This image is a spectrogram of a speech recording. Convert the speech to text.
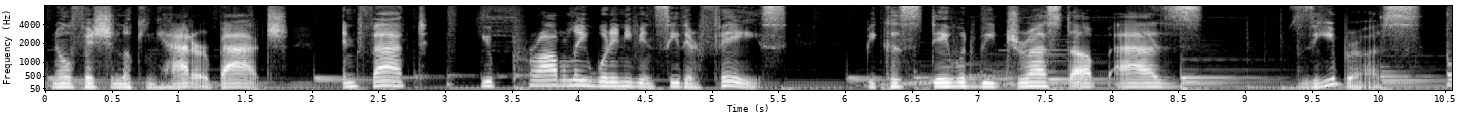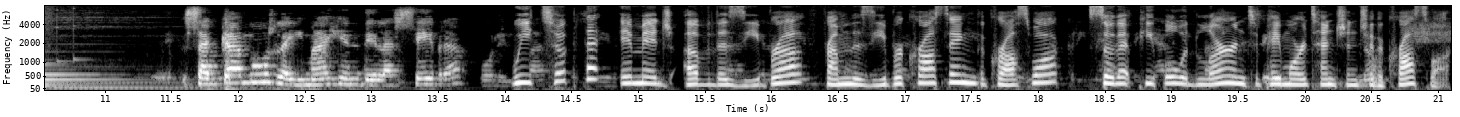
no official looking hat or badge. In fact, you probably wouldn't even see their face because they would be dressed up as zebras. Sacamos la imagen de la cebra por el We took the image of the zebra from the zebra crossing, the crosswalk, so that people would learn to pay more attention to the crosswalk.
